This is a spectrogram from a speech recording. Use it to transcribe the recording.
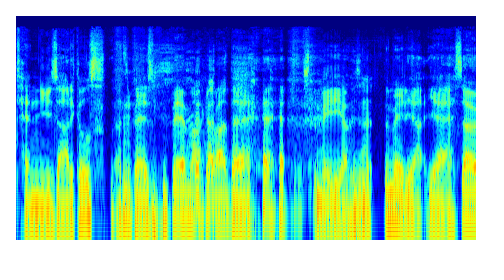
10 news articles. That's a bear's, bear market right there. It's the media, isn't it? the media, yeah. So,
